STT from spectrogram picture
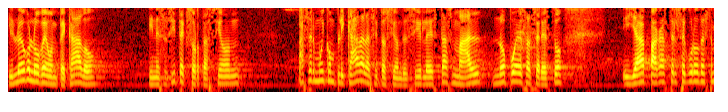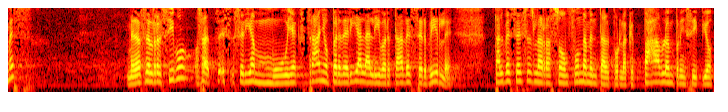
y luego lo veo en pecado y necesita exhortación, va a ser muy complicada la situación. Decirle, estás mal, no puedes hacer esto y ya pagaste el seguro de este mes. ¿Me das el recibo? O sea, sería muy extraño, perdería la libertad de servirle. Tal vez esa es la razón fundamental por la que Pablo en principio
